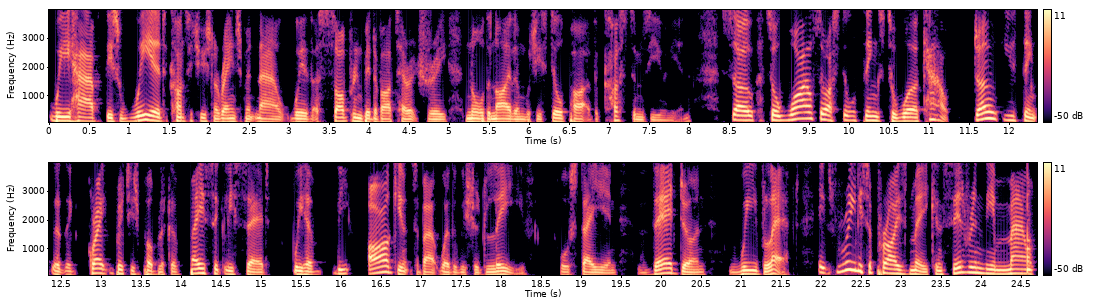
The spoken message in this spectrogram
we have this weird constitutional arrangement now with a sovereign bit of our territory, Northern Ireland, which is still part of the customs union. So, so whilst there are still things to work out, don't you think that the great British public have basically said we have the arguments about whether we should leave or stay in, they're done, we've left it's really surprised me considering the amount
